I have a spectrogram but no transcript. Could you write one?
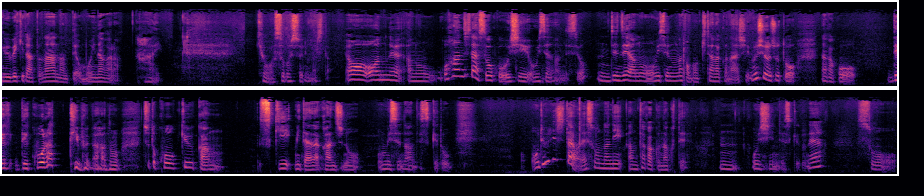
言うべきだったななんて思いながらはい。今日は過ごしておりました。あのねあのご飯自体すごく美味しいお店なんですよ、うん、全然あのお店の中も汚くないしむしろちょっとなんかこうデデコラティブなあのちょっと高級感好きみたいな感じのお店なんですけどお料理自体はねそんなにあの高くなくて、うん、美味しいんですけどねそ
